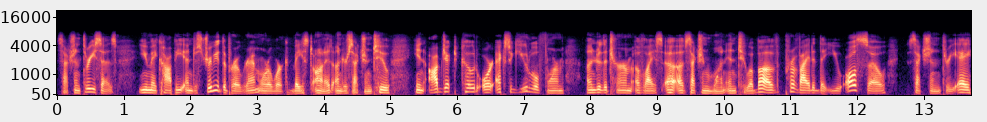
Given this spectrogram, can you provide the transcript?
Section 3 says, you may copy and distribute the program or a work based on it under Section 2 in object code or executable form under the term of, uh, of Section 1 and 2 above, provided that you also, Section 3a,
